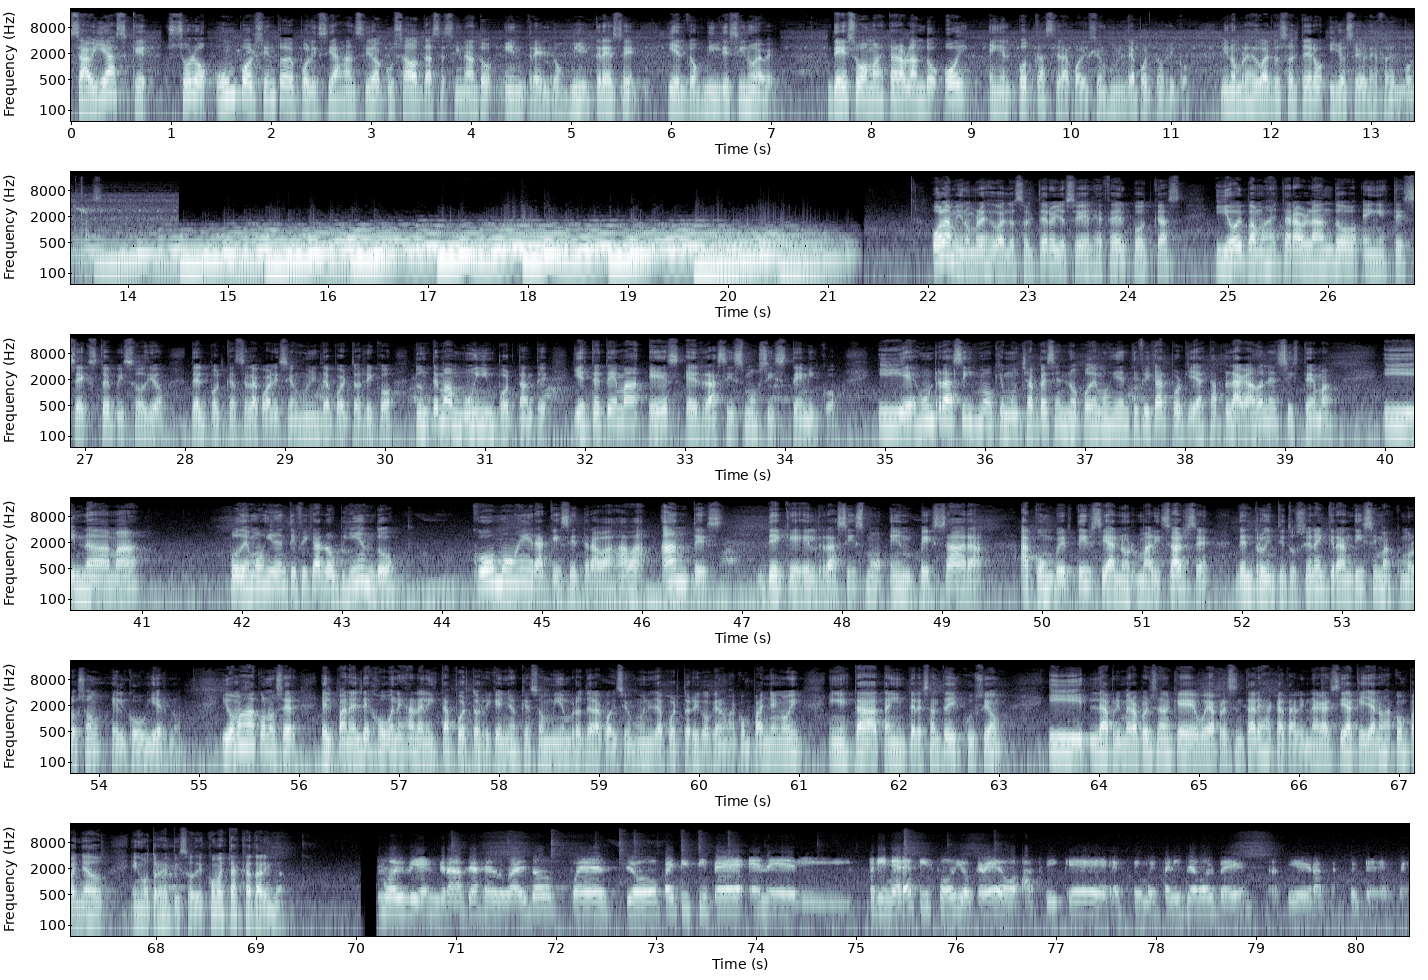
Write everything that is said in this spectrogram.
¿Sabías que solo un por ciento de policías han sido acusados de asesinato entre el 2013 y el 2019? De eso vamos a estar hablando hoy en el podcast de la Coalición Juvenil de Puerto Rico. Mi nombre es Eduardo Soltero y yo soy el jefe del podcast. Hola, mi nombre es Eduardo Soltero, yo soy el jefe del podcast y hoy vamos a estar hablando en este sexto episodio del podcast de la Coalición Juvenil de Puerto Rico de un tema muy importante. Y este tema es el racismo sistémico. Y es un racismo que muchas veces no podemos identificar porque ya está plagado en el sistema y nada más podemos identificarlo viendo cómo era que se trabajaba antes de que el racismo empezara a convertirse, a normalizarse dentro de instituciones grandísimas como lo son el gobierno. Y vamos a conocer el panel de jóvenes analistas puertorriqueños que son miembros de la Coalición Juvenil de Puerto Rico que nos acompañan hoy en esta tan interesante discusión. Y la primera persona que voy a presentar es a Catalina García, que ya nos ha acompañado en otros episodios. ¿Cómo estás, Catalina? Muy bien, gracias, Eduardo. Pues yo participé en el primer episodio, creo, así que estoy muy feliz de volver. Así que gracias por tenerme.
